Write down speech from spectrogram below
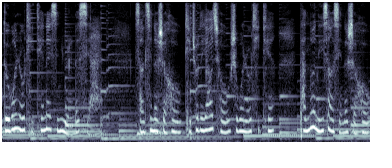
对温柔体贴类型女人的喜爱。相亲的时候提出的要求是温柔体贴，谈论理想型的时候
